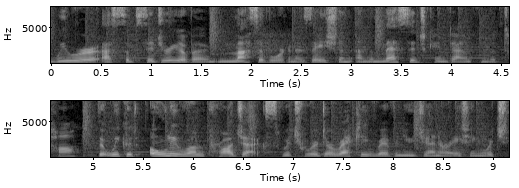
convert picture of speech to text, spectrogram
we were a subsidiary of a massive organization and the message came down from the top that we could only run projects which were directly revenue generating, which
